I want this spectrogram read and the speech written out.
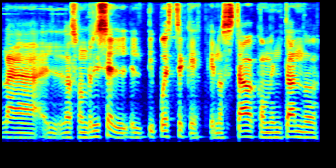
la, la sonrisa el, el tipo este que, que nos estaba comentando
